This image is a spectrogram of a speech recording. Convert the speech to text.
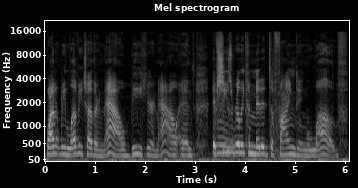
why don't we love each other now? Be here now. And if Mm. she's really committed to finding love,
